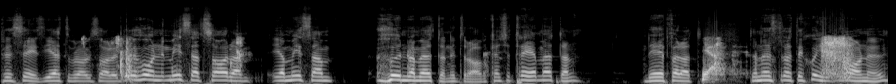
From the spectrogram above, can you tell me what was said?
precis. Jättebra du sa det. Du, hon missat Sara. Jag missar 100 möten inte av. Kanske tre möten. Det är för att Ja. den här strategin hon har nu.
